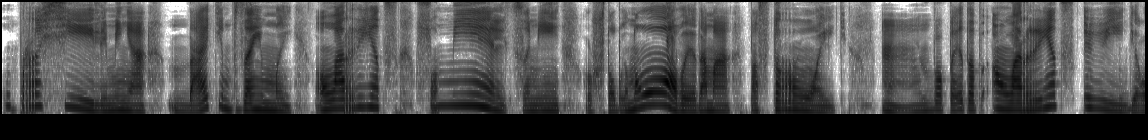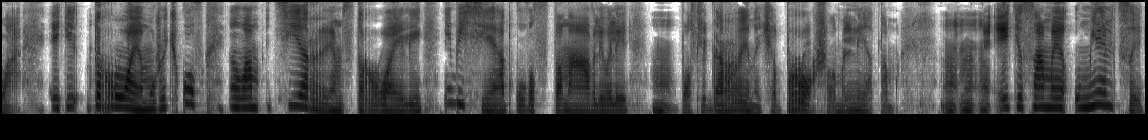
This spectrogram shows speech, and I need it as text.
Упросили меня дать им взаймы ларец с умельцами, чтобы новые дома построить. Вот этот ларец видела. Эти трое мужичков вам террем строили и беседку восстанавливали после Горыныча прошлым летом. Эти самые умельцы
